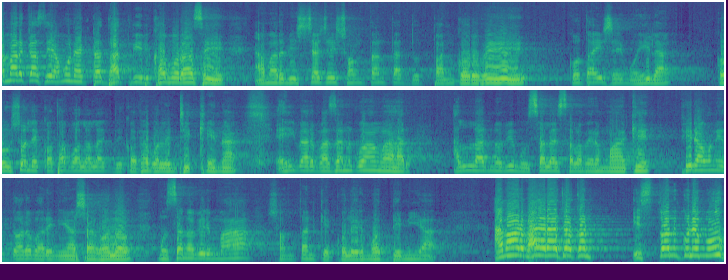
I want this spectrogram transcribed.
আমার কাছে এমন একটা ধাত্রীর খবর আছে। আমার বিশ্বাস, এই সন্তান তার দুধ পান করবে। কোথায় সেই মহিলা? কৌশলে কথা বলা লাগবে, কথা বলেন ঠিক না এইবার বাজান গো আমার, আল্লাহর নবী মুসাল্লাহ সাল্লামের মাকে ফিরাউনের দরবারে নিয়ে আসা হলো। মুসা নবীর মা সন্তানকে কোলের মধ্যে নিয়া, আমার ভাইরা যখন স্তন কুলে মুখ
